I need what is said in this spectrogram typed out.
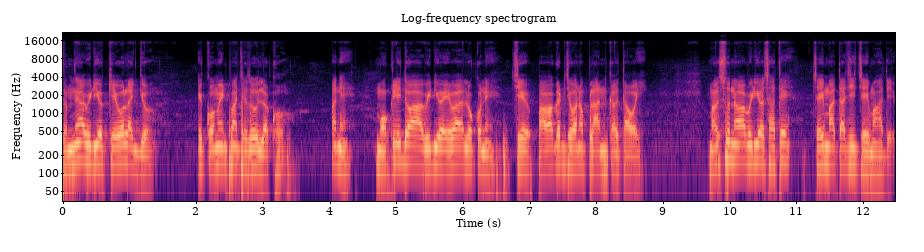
તમને આ વીડિયો કેવો લાગ્યો એ કોમેન્ટમાં જરૂર લખો અને મોકલી દો આ વીડિયો એવા લોકોને જે પાવાગઢ જવાનો પ્લાન કરતા હોય. મળશું નવા વીડિયો સાથે. જય માતાજી, જય મહાદેવ.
